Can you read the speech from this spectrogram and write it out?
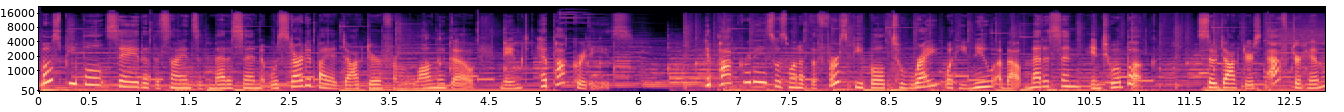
Most people say that the science of medicine was started by a doctor from long ago named Hippocrates. Hippocrates was one of the first people to write what he knew about medicine into a book, so doctors after him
